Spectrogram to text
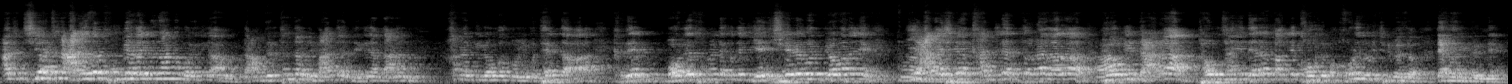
아주 지하철 안에서 부배가 일어나는 거예요. 그냥 남들 튼던지 말던지 그냥 나는 하나님께 영광 돌리면 된다. 그래 머리에 손을 내 예수의 이름을 명하느니 이 아가씨가 간지가 떠나가라. 병이 나가. 정상이. 막 이제 거기서 막 소리소리 지르면서 내가 그랬네.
